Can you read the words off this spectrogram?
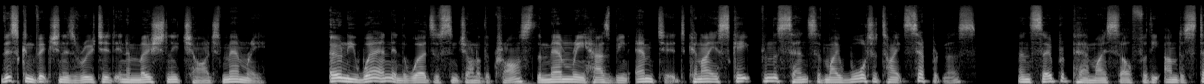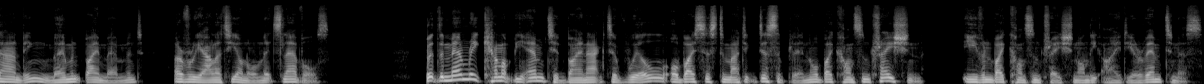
This conviction is rooted in emotionally charged memory. Only when, in the words of St. John of the Cross, the memory has been emptied, can I escape from the sense of my watertight separateness and so prepare myself for the understanding, moment by moment, of reality on all its levels. But the memory cannot be emptied by an act of will or by systematic discipline or by concentration, even by concentration on the idea of emptiness.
